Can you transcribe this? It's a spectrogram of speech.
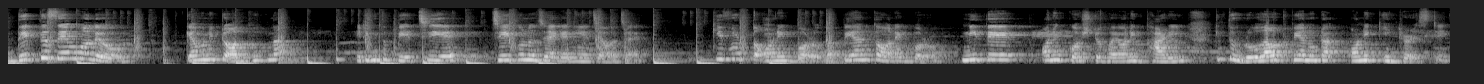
দেখতে সেম হলেও, কেমন একটু অদ্ভুত না? এটা কিন্তু পেঁচিয়ে যে কোনো জায়গায় নিয়ে যাওয়া যায়। কিবোর্ড তো অনেক বড় বা পিয়ানো তো অনেক বড়। নিতে অনেক কষ্ট হয়, অনেক ভারী। কিন্তু রোল আউট পিয়ানোটা অনেক interesting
